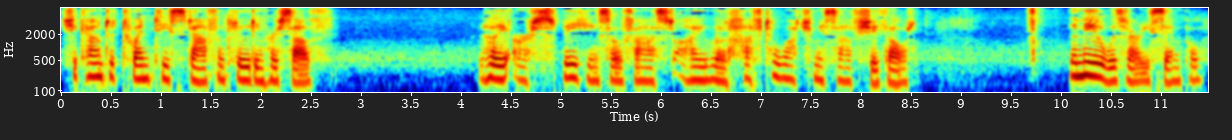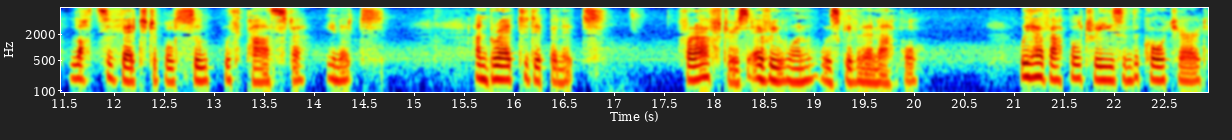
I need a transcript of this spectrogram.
She counted twenty staff, including herself. They are speaking so fast, I will have to watch myself, she thought. The meal was very simple lots of vegetable soup with pasta in it, and bread to dip in it. For afters, everyone was given an apple. We have apple trees in the courtyard.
